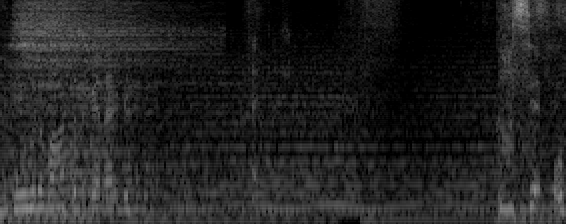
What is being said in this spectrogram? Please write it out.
నా దేవుడి మాటలు వినండి. కాసేపు.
